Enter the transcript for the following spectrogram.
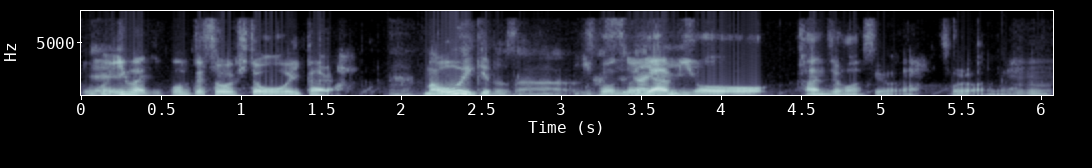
もう今、日本ってそういう人多いから、まあ多いけどさ、日本の闇を。を感じますよね、それはね。うん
